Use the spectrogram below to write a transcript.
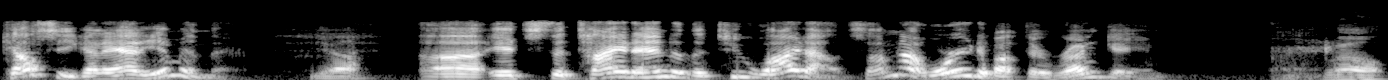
Kelce, you got to add him in there. Yeah. Uh, it's the tight end of the two wideouts. I'm not worried about their run game. Well,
